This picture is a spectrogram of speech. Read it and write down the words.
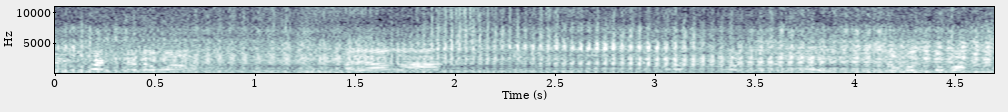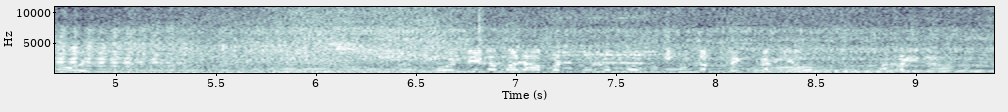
Impact dalawa. Kaya nga, Gusto ko tumakbo eh. Kung hindi na malapad tulong mo, kung daklik lang yun. Alam.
